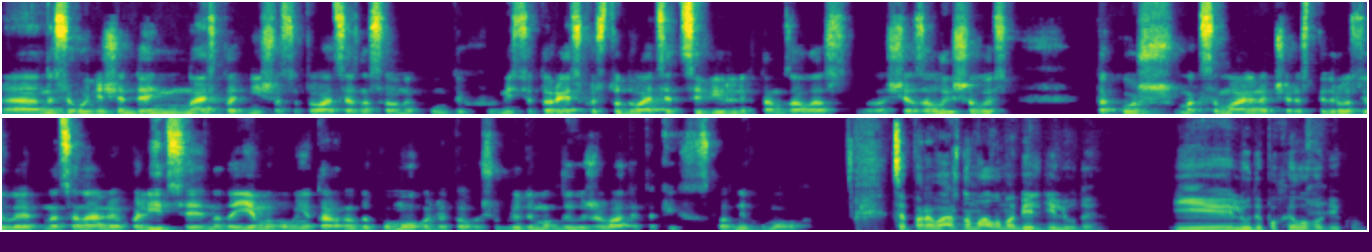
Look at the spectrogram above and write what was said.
Е, На сьогоднішній день найскладніша ситуація з населених пунктів в місті Торецьку. 120 цивільних там зараз ще залишилось. Також максимально через підрозділи національної поліції надаємо гуманітарну допомогу для того, щоб люди могли виживати в таких складних умовах. Це переважно маломобільні люди і люди похилого віку.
